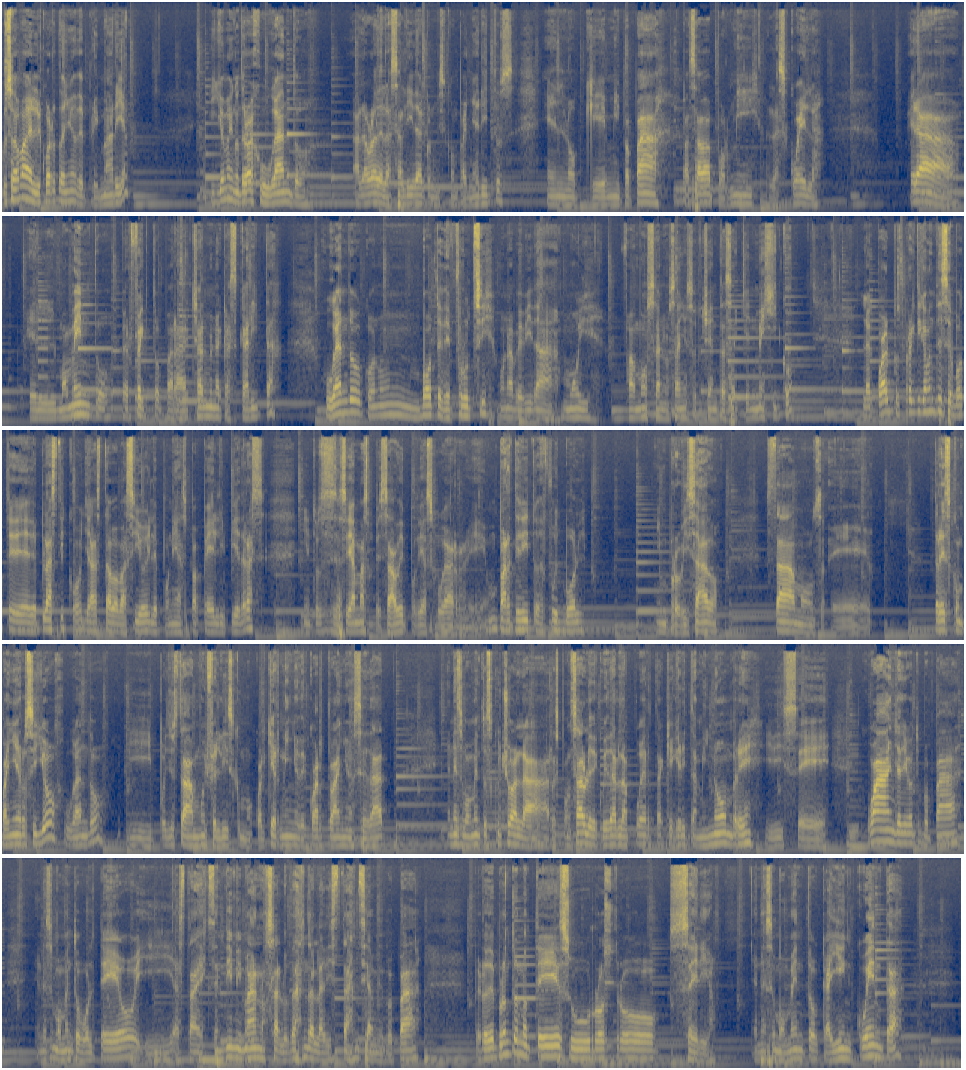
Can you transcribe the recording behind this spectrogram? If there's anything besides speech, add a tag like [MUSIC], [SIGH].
Cursaba el cuarto año de primaria y yo me encontraba jugando a la hora de la salida con mis compañeritos en lo que mi papá pasaba por mí a la escuela. Era el momento perfecto para echarme una cascarita jugando con un bote de frutzi, una bebida muy famosa en los años 80 aquí en México, la cual pues prácticamente ese bote de, plástico ya estaba vacío y le ponías papel y piedras y entonces se hacía más pesado y podías jugar eh, un partidito de fútbol improvisado. Estábamos eh, tres compañeros y yo jugando y pues yo estaba muy feliz como cualquier niño de cuarto año a esa edad en ese momento escucho a la responsable de cuidar la puerta que grita mi nombre y dice, Juan, ya llegó tu papá. En ese momento volteo y hasta extendí mi mano [LAUGHS] saludando a la distancia a mi papá, pero de pronto noté su rostro serio. En ese momento caí en cuenta,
